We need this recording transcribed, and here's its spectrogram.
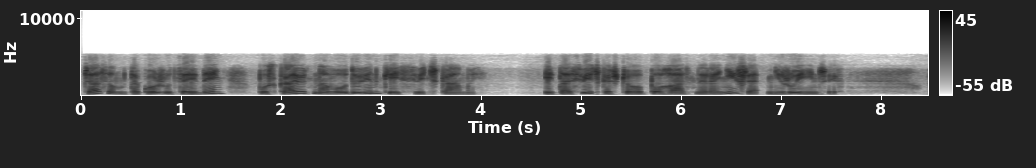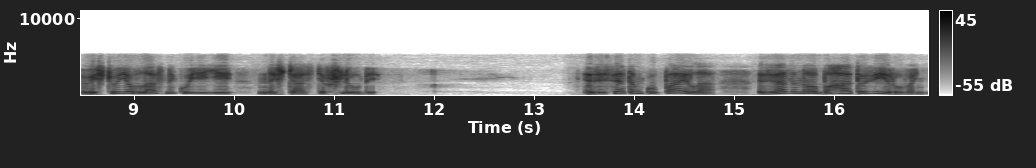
Часом також у цей день пускають на воду вінки з свічками, і та свічка, що погасне раніше, ніж у інших, віщує власнику її нещастя в шлюбі. Зі святом Купайла зв'язано багато вірувань,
